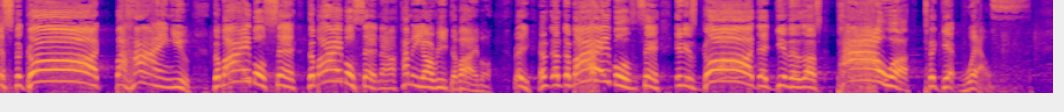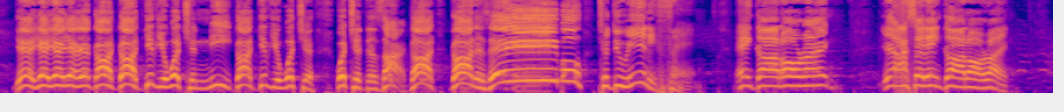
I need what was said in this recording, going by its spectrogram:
It's the God behind you. The Bible said, the Bible said now, how many y'all read the Bible? The Bible said it is God that gives us power to get wealth. Yeah, yeah, yeah, yeah, yeah. God, God give you what you need. God give you what you, what you desire. God, God is able to do anything. Ain't God all right? Yeah, I said ain't God all right.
